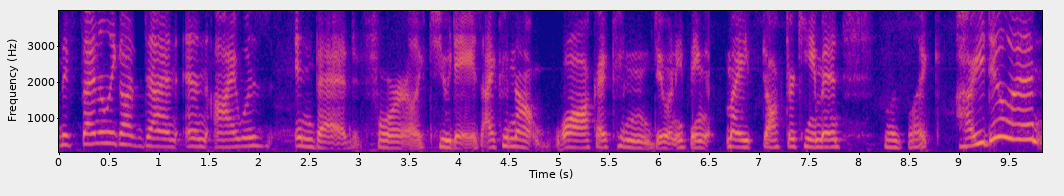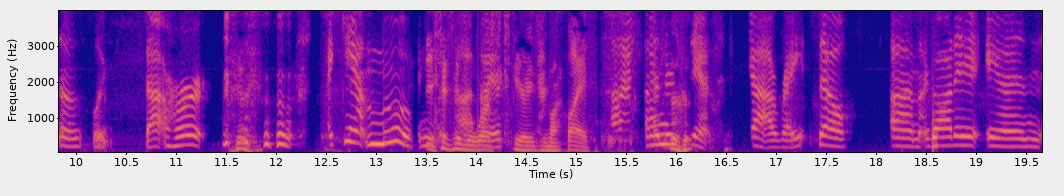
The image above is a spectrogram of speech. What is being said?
they finally got it done, and I was in bed for like two days. I could not walk. I couldn't do anything. My doctor came in, and was like, "How you doing?" And I was like, "That hurt. I can't move." And This has been the worst experience of my life. I understand. yeah, right. So um, I got it, and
